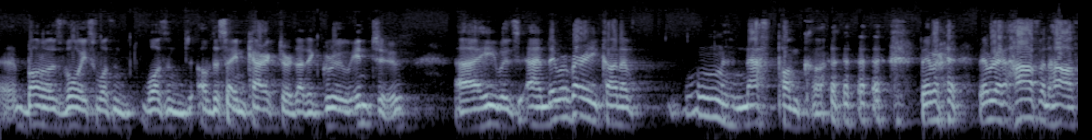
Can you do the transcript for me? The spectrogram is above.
uh, Bono's voice wasn't wasn't of the same character that it grew into. Uh, he was, and they were very kind of mm, naff punk. they were they were a half and half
